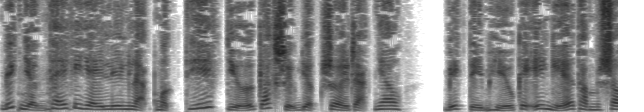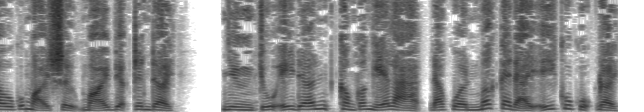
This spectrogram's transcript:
biết nhận thấy cái dây liên lạc mật thiết giữa các sự vật rời rạc nhau, biết tìm hiểu cái ý nghĩa thâm sâu của mọi sự mọi vật trên đời, nhưng chú ý đến không có nghĩa là đã quên mất cái đại ý của cuộc đời.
